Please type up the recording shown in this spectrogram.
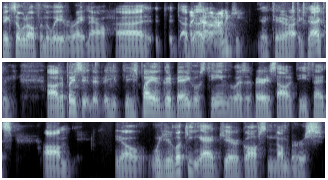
Pick someone off on the waiver right now. Uh, Like I- Tyler Heinicke. yeah, Taylor, exactly. Uh, the place he- he's playing a good Bengals team who has a very solid defense. Um, you know, when you're looking at Jared Goff's numbers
